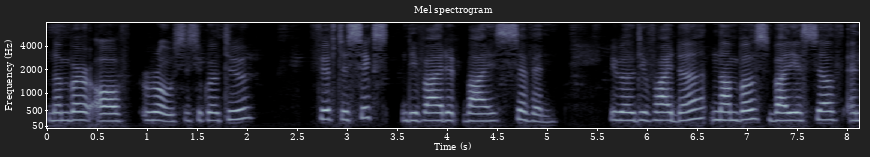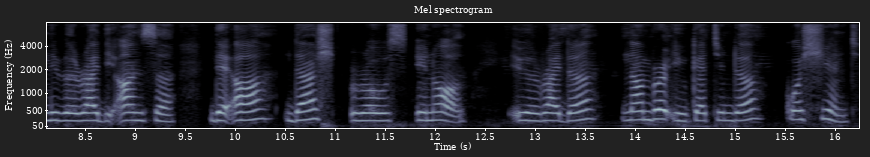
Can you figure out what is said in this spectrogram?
number of rows is equal to 56 divided by 7 you will divide the numbers by yourself and you will write the answer. There are dash rows in all. You write the number you get in the quotient.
